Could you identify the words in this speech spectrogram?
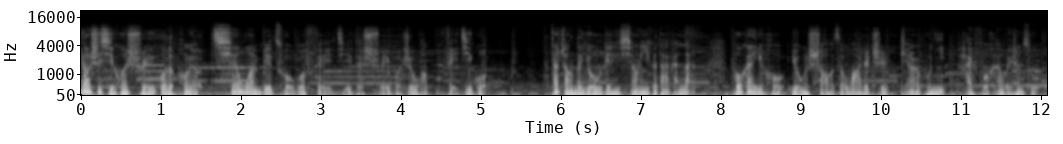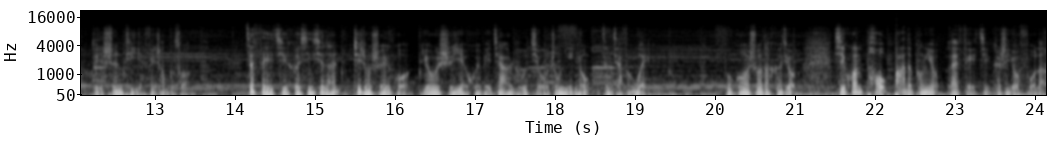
要是喜欢水果的朋友，千万别错过斐济的水果之王——斐济果。它长得有点像一个大橄榄，剖开以后用勺子挖着吃，甜而不腻，还富含维生素，对身体也非常不错。在斐济和新西兰，这种水果有时也会被加入酒中饮用，增加风味。不过说到喝酒，喜欢泡吧的朋友来斐济可是有福了。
